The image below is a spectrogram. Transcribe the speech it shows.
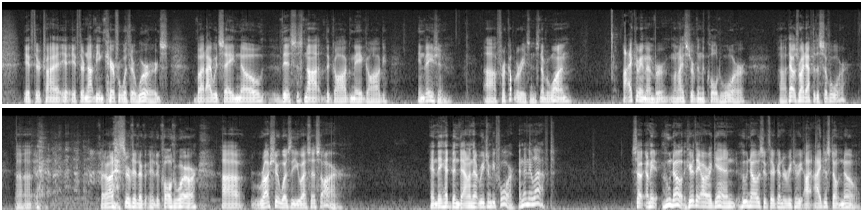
if they're trying, if they're not being careful with their words. But I would say no, this is not the Gog Magog invasion uh, for a couple of reasons. Number one, I can remember when I served in the Cold War. Uh, that was right after the Civil War. Uh, but when I served in, a, in the Cold War, uh, Russia was the USSR. And they had been down in that region before, and then they left. So, I mean, who knows? Here they are again. Who knows if they're going to retreat? I, I just don't know.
